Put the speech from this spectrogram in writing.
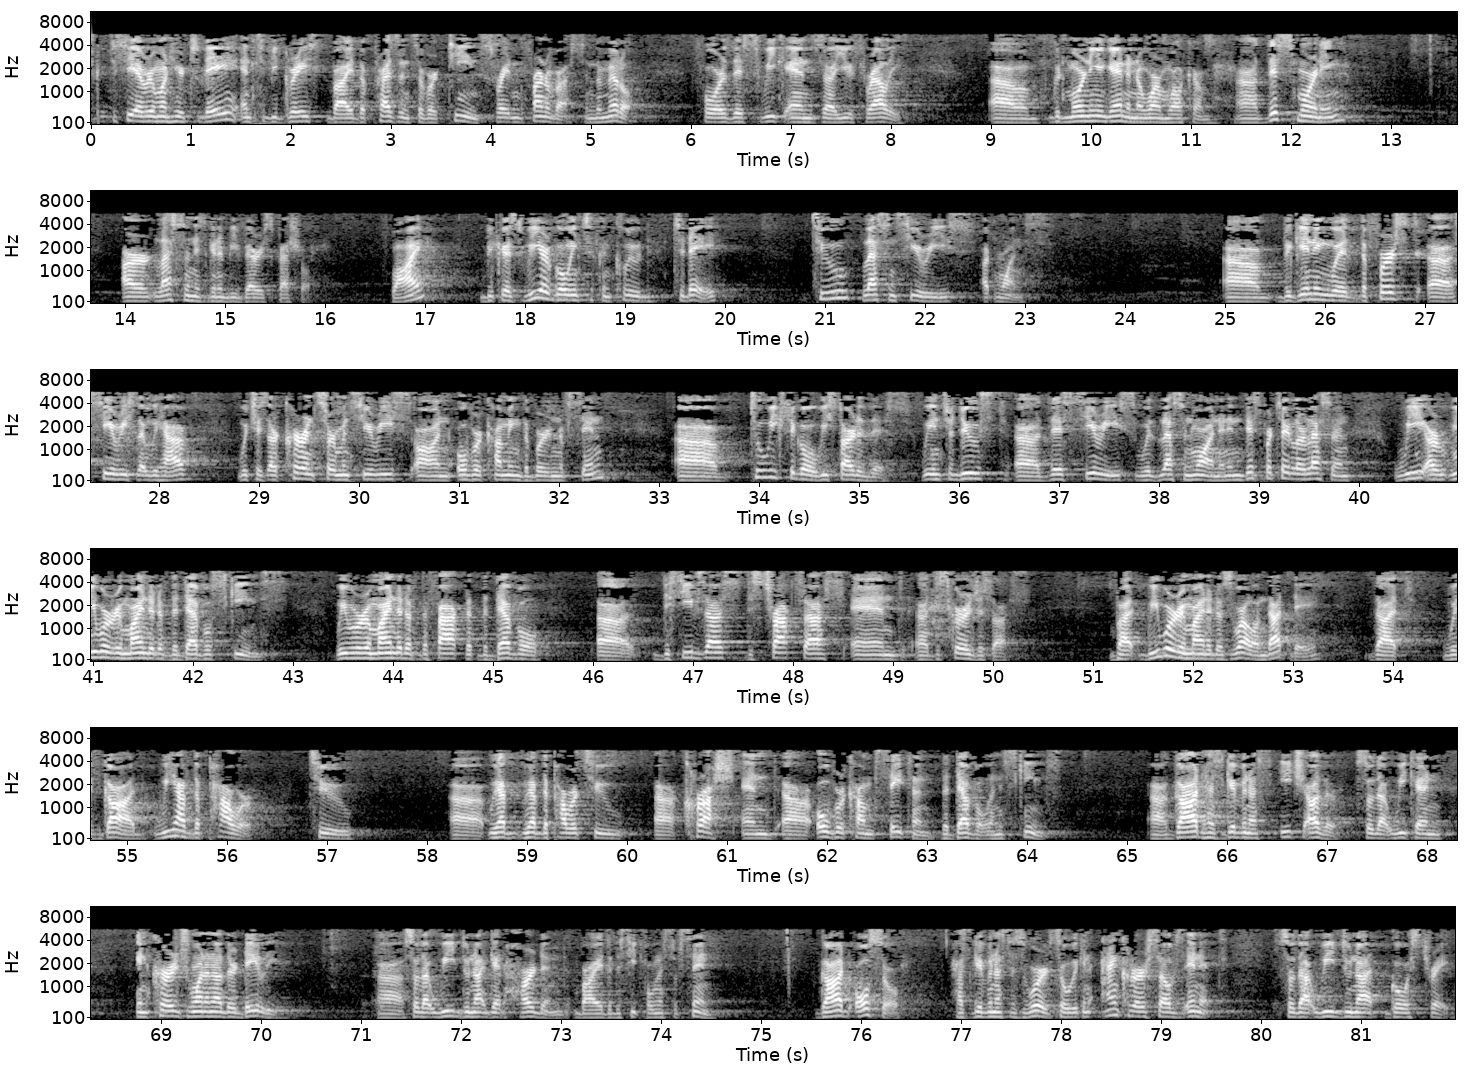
It's good to see everyone here today and to be graced by the presence of our teens right in front of us, in the middle, for this weekend's uh, youth rally. Um, good morning again and a warm welcome. Uh, this morning, our lesson is going to be very special. Why? Because we are going to conclude today two lesson series at once. Um, beginning with the first uh, series that we have, which is our current sermon series on overcoming the burden of sin. Uh, two weeks ago, we started this. We introduced uh, this series with lesson one, and in this particular lesson, we, are, we were reminded of the devil's schemes. We were reminded of the fact that the devil uh, deceives us, distracts us, and uh, discourages us. But we were reminded as well on that day that with God, we have the power to, we, have, we have the power to uh, crush and uh, overcome Satan, the devil, and his schemes. Uh, God has given us each other so that we can encourage one another daily, uh, so that we do not get hardened by the deceitfulness of sin. God also has given us His Word so we can anchor ourselves in it so that we do not go astray,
